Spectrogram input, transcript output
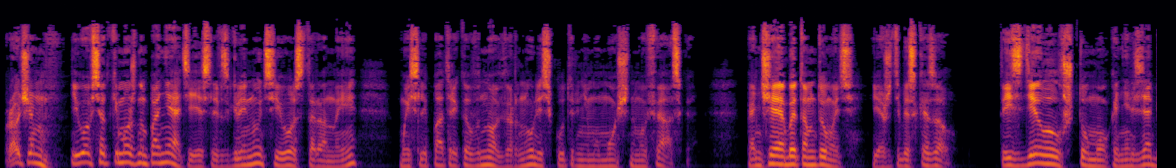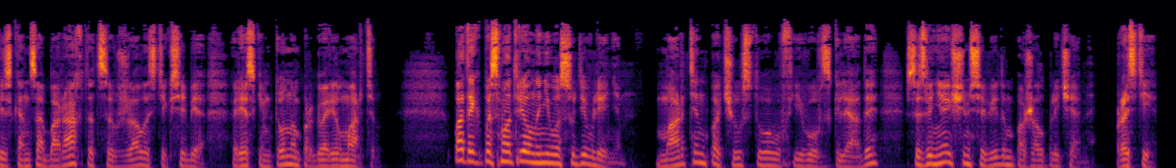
Впрочем, его все-таки можно понять, если взглянуть с его стороны, мысли Патрика вновь вернулись к утреннему мощному фиаско. «Кончай об этом думать, я же тебе сказал. Ты сделал, что мог, и нельзя без конца барахтаться в жалости к себе», — резким тоном проговорил Мартин. Патрик посмотрел на него с удивлением. Мартин, почувствовав его взгляды, с извиняющимся видом пожал плечами. «Прости.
